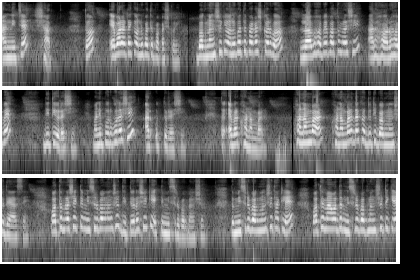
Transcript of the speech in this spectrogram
আর নিচে সাত। তো এবার এটাকে অনুপাতে প্রকাশ করি। ভগ্নাংশকে অনুপাতে প্রকাশ করব, লব হবে প্রথম রাশি আর হর হবে দ্বিতীয় রাশি। মানে পূর্ব রাশি আর উত্তর রাশি। তো এবার খ নাম্বার। খ নাম্বার, খ নাম্বারে দেখো দুটি ভগ্নাংশ দেওয়া আছে। প্রথম রাশি একটি মিশ্র ভগ্নাংশ, দ্বিতীয় রাশি কি একটি মিশ্র ভগ্নাংশ। তো মিশ্র ভগ্নাংশ থাকলে প্রথমে আমাদের মিশ্র ভগ্নাংশটিকে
